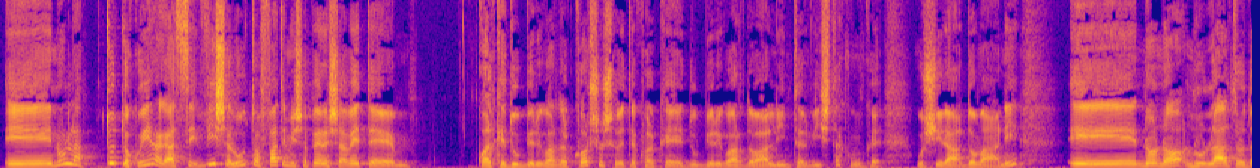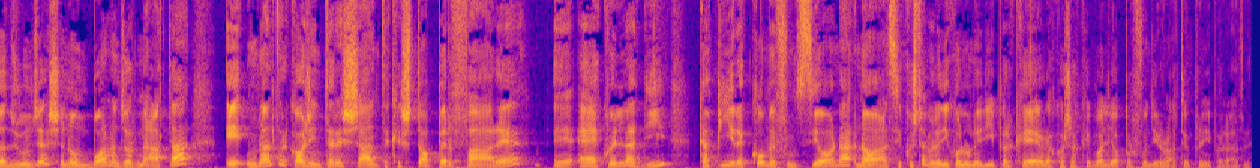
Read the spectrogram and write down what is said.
E nulla, tutto qui ragazzi, vi saluto, fatemi sapere se avete qualche dubbio riguardo al corso, se avete qualche dubbio riguardo all'intervista, comunque uscirà domani e non ho null'altro da aggiungere se non buona giornata e un'altra cosa interessante che sto per fare è quella di capire come funziona no anzi questo ve lo dico lunedì perché è una cosa che voglio approfondire un attimo prima di parlarne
